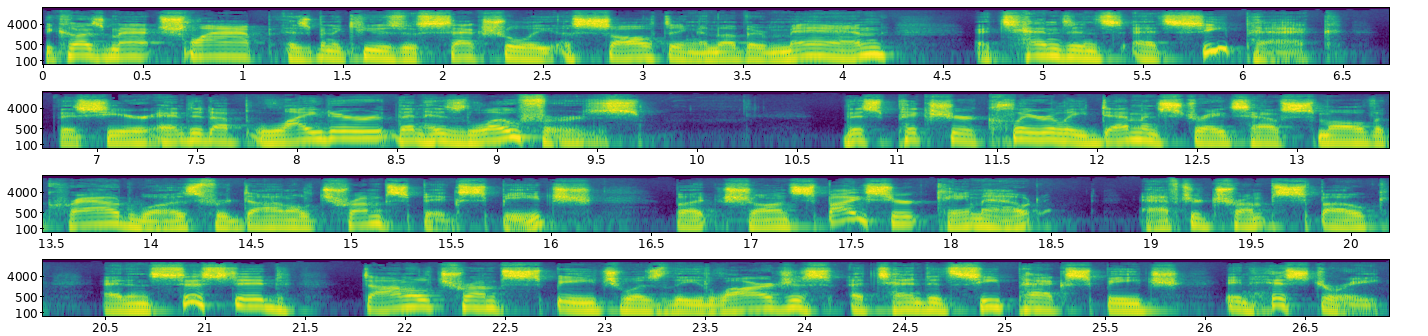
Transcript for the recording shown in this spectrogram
Because Matt Schlapp has been accused of sexually assaulting another man, attendance at CPAC this year ended up lighter than his loafers. This picture clearly demonstrates how small the crowd was for Donald Trump's big speech, but Sean Spicer came out after Trump spoke and insisted Donald Trump's speech was the largest attended CPAC speech in history,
